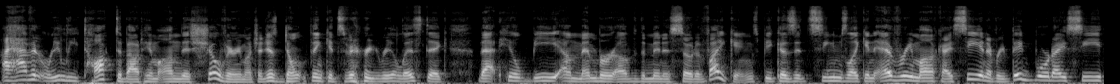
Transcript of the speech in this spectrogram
I haven't really talked about him on this show very much. I just don't think it's very realistic that he'll be a member of the Minnesota Vikings because it seems like in every mock I see and every big board I see,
